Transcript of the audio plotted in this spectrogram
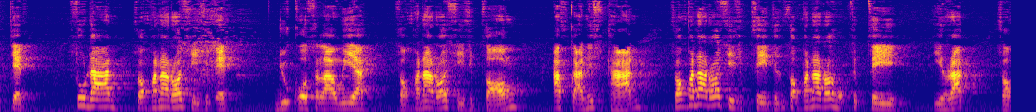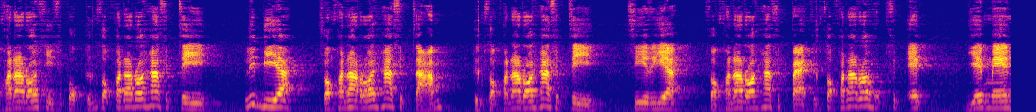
2537 ซูดาน 2541 ยูโกสลาเวีย 2542 อัฟกานิสถาน 2544 ถึง 2564 อิรัก 2546 ถึง 2554 ลิเบีย 2553 ถึง 2554 ซีเรีย 2558 ถึง 2561 เยเมน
